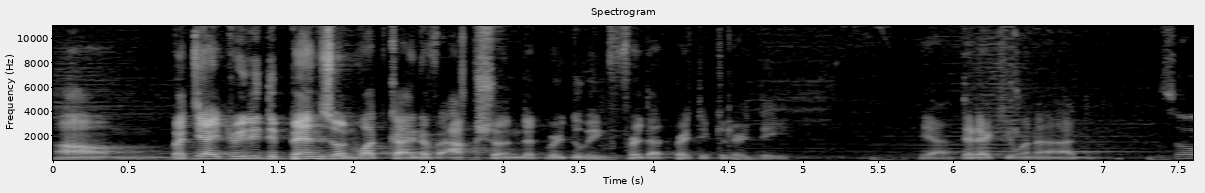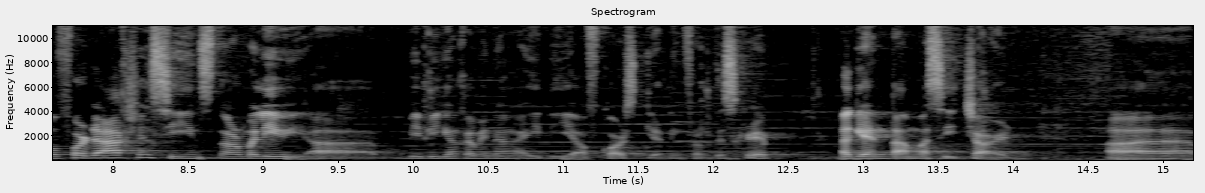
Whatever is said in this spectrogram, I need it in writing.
Um, but yeah, it really depends on what kind of action that we're doing for that particular day. Yeah, Direk, you wanna add? So for the action scenes, normally uh, bibigyan kami ng idea, of course, getting from the script. Again, tama si Chard. Uh,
